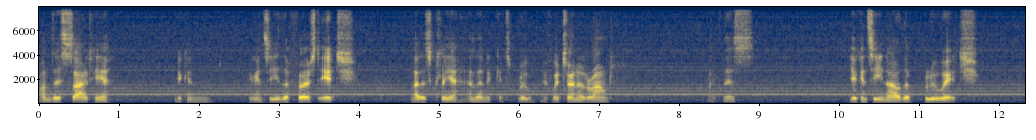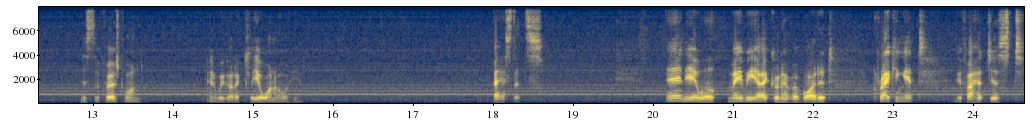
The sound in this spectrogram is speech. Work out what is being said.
on this side here. You can you can see the first edge that is clear and then it gets blue. If we turn it around like this, you can see now the blue edge is the first one and we got a clear one over here bastards and yeah well maybe I could have avoided cracking it if I had just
